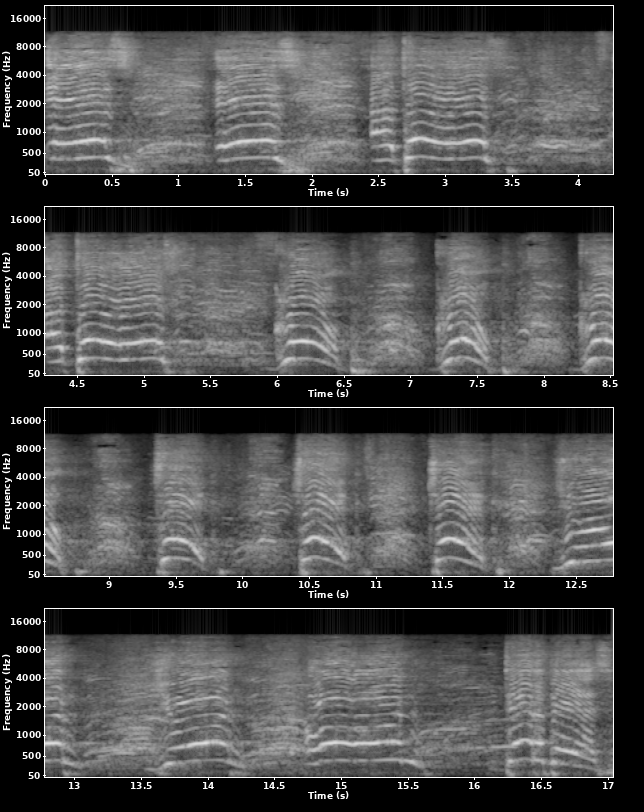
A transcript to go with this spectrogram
is is a terrorist! A terrorist group! Group! Group! Check! Check! Check! Your your own database,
